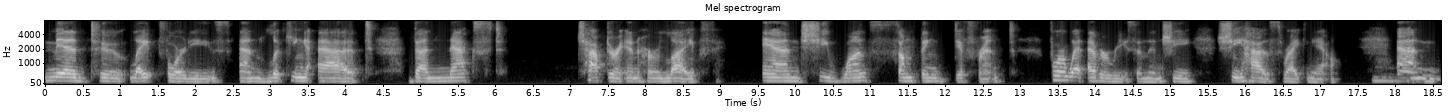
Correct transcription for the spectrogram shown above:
mid to late 40s and looking at the next chapter in her life and she wants something different for whatever reason than she she has right now mm-hmm. and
